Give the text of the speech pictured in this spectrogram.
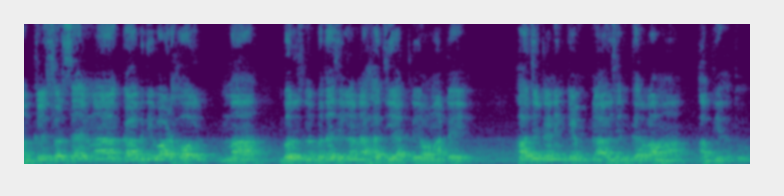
અંકલેશ્વર શહેરના કાગદીવાડ હોલમાં ભરૂચ નર્મદા જિલ્લાના હજ યાત્રીઓ માટે હજ ટ્રેનિંગ કેમ્પનું આયોજન કરવામાં આવ્યું હતું.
